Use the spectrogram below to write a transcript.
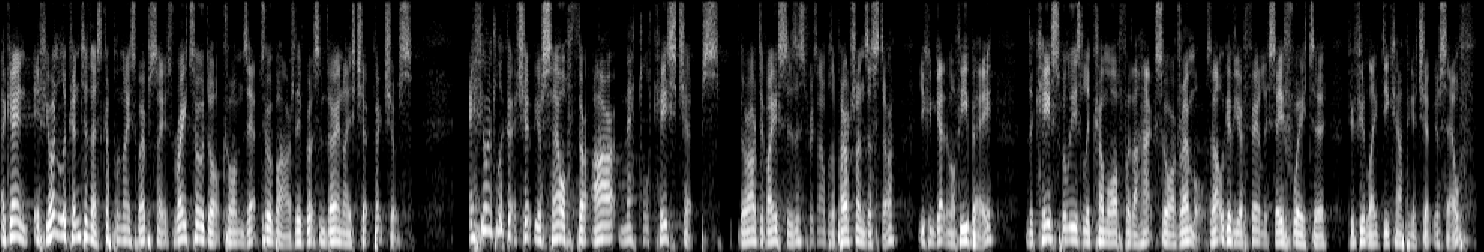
again, if you want to look into this, a couple of nice websites, Raito.com, Zeptobars, they've got some very nice chip pictures. If you want to look at a chip yourself, there are metal case chips. There are devices. This, for example, is a power transistor. You can get them off eBay. The case will easily come off with a hacksaw or Dremel. So that will give you a fairly safe way to, if you feel like decapping a chip yourself.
